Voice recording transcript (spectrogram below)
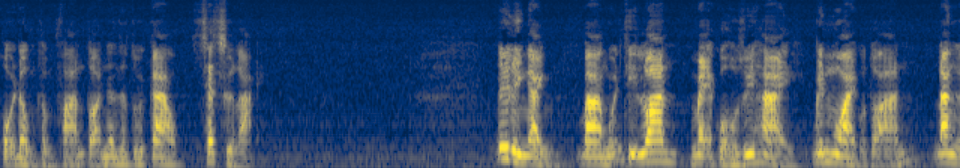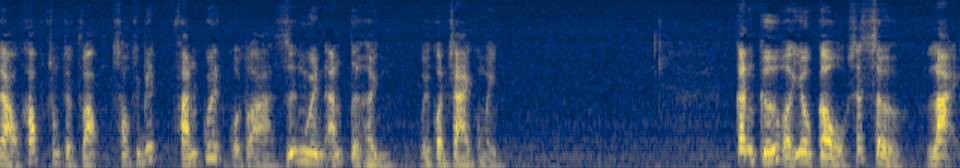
Hội đồng Thẩm phán Tòa án Nhân dân tối cao xét xử lại. Đây là hình ảnh bà Nguyễn Thị Loan, mẹ của Hồ Duy Hải, bên ngoài của tòa án, đang gào khóc trong tuyệt vọng sau khi biết phán quyết của tòa giữ nguyên án tử hình với con trai của mình. Căn cứ vào yêu cầu xét xử lại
